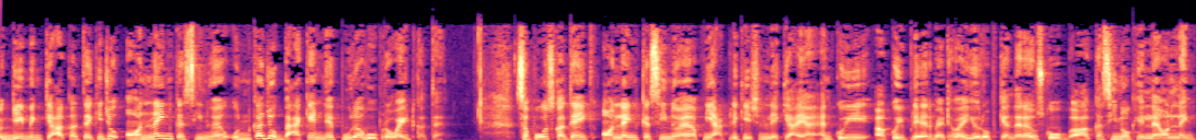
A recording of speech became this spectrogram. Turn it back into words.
गेमिंग क्या करता है कि जो ऑनलाइन कसिनो है, उनका जो बैक एंड है, पूरा वो प्रोवाइड करता है। सपोज़ करते हैं ऑनलाइन कसिनो है अपनी एप्लीकेशन लेके आया है एंड कोई आ, कोई प्लेयर बैठा हुआ है यूरोप के अंदर है उसको कसिनो खेलना है ऑनलाइन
